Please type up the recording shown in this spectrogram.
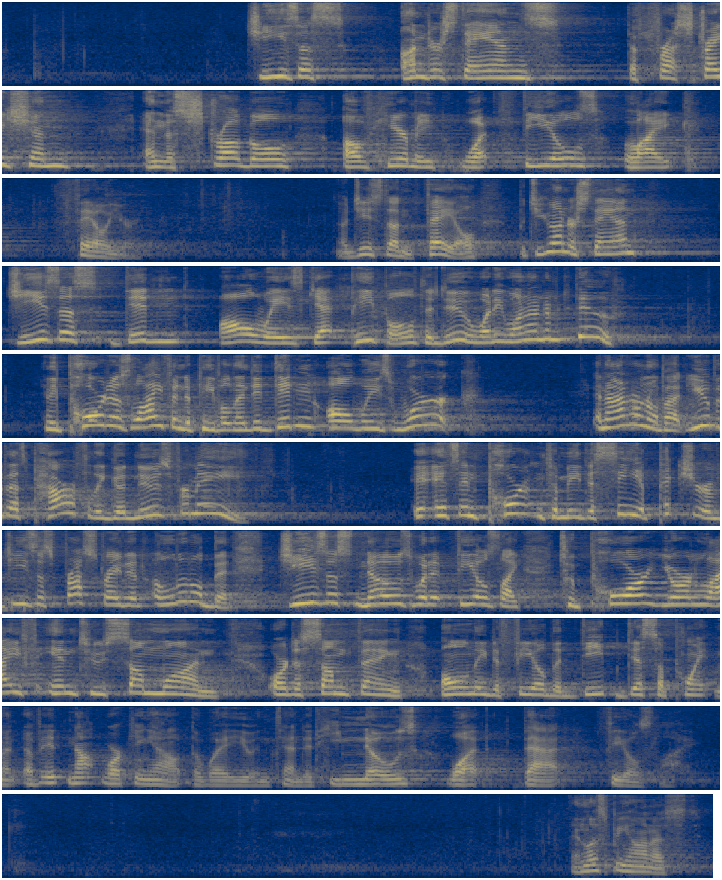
Jesus understands the frustration and the struggle of, hear me, what feels like failure. Now, Jesus doesn't fail, but do you understand? Jesus didn't always get people to do what he wanted them to do. And he poured his life into people, and it didn't always work. And I don't know about you, but that's powerfully good news for me. It's important to me to see a picture of Jesus frustrated a little bit. Jesus knows what it feels like to pour your life into someone or to something only to feel the deep disappointment of it not working out the way you intended. He knows what that feels like. And let's be honest,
